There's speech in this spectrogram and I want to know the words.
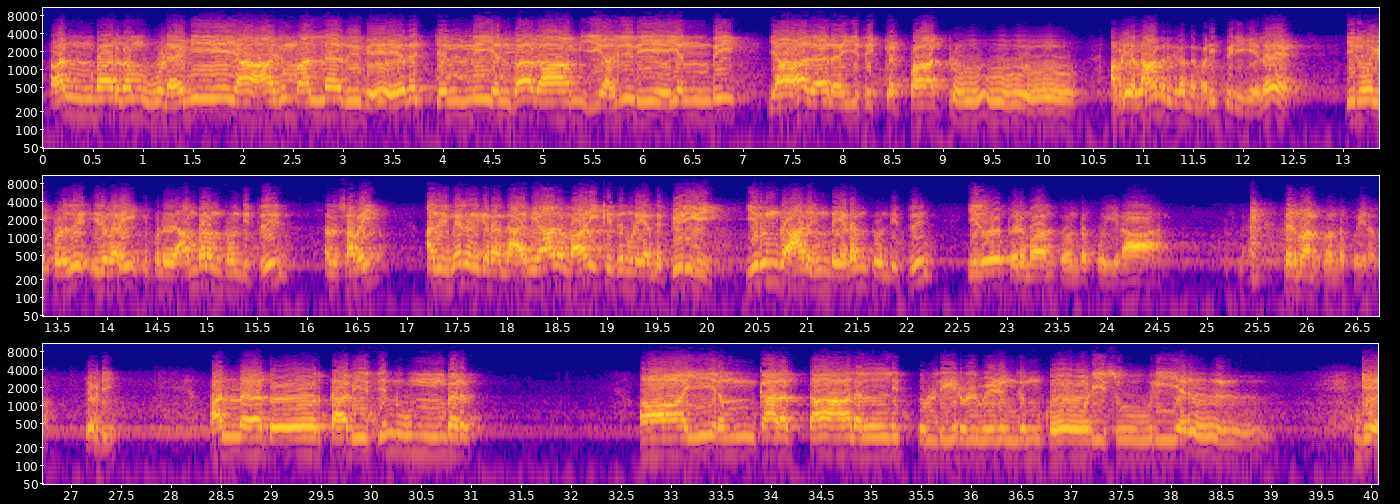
அன்பர்தம் உடமேயாகும் அல்லது வேத சென்னி என்பதாம் அகுதே என்று யாதன இசைக்கற்பாற்றோ. அப்படியெல்லாம் இருக்கிற அந்த மணிப்பீடிகையில இதோ இப்பொழுது இதுவரை இப்பொழுது அம்பலம் தோன்றிற்று அந்த சபை அதுக்கு மேல இருக்கிற அந்த அருமையான மாணிக்கத்தினுடைய அந்த பீடிகை இருந்து ஆடுகின்ற இடம் தோன்றிற்று இதோ பெருமான் தோன்றப் போகிறார். பெருமான் தோன்றப் போகிறதா? எப்படி? அன்னதோர் தவிசின் உம்பர் ஆயிரம் கரத்தால் அள்ளித் துள்ளீருள் விழுங்கும் கோடி சூரியர் இங்கே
